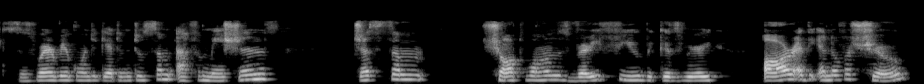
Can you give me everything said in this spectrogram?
this is where we're going to get into some affirmations, just some short ones, very few because we are at the end of a show.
